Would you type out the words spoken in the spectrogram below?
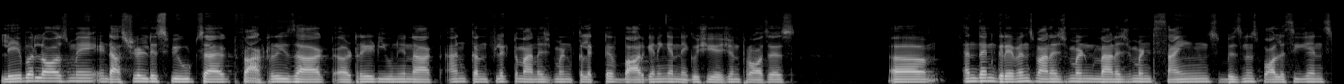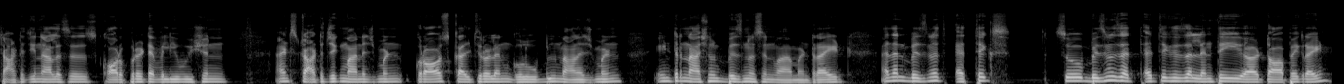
labor laws may industrial disputes act factories act uh, trade union act and conflict management collective bargaining and negotiation process uh, and then grievance management management science business policy and strategy analysis corporate evolution and strategic management cross cultural and global management international business environment right and then business ethics so business ethics is a lengthy uh, topic right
